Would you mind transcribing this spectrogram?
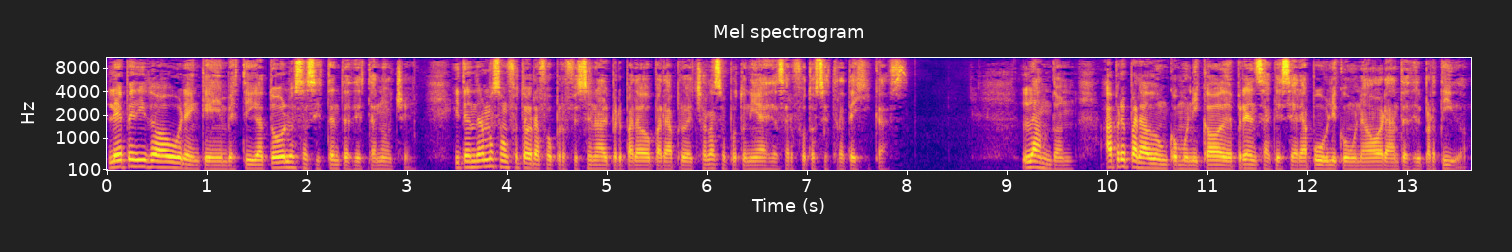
Le he pedido a Oren que investigue a todos los asistentes de esta noche, y tendremos a un fotógrafo profesional preparado para aprovechar las oportunidades de hacer fotos estratégicas. Landon ha preparado un comunicado de prensa que se hará público una hora antes del partido.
